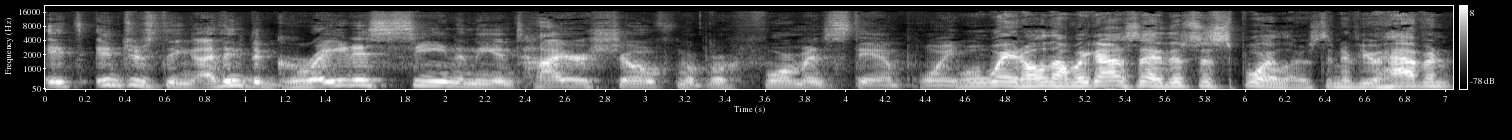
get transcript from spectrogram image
it's interesting. I think the greatest scene in the entire show from a performance standpoint. Well, wait, hold on. We gotta say this is spoilers, and if you haven't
